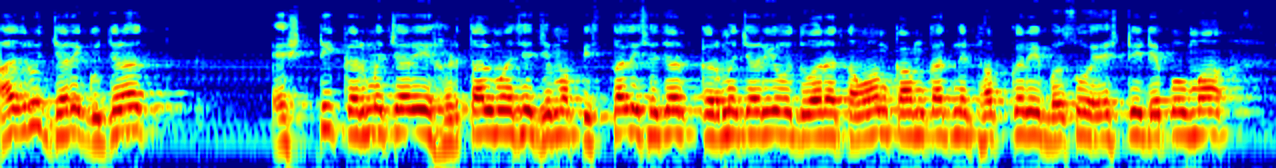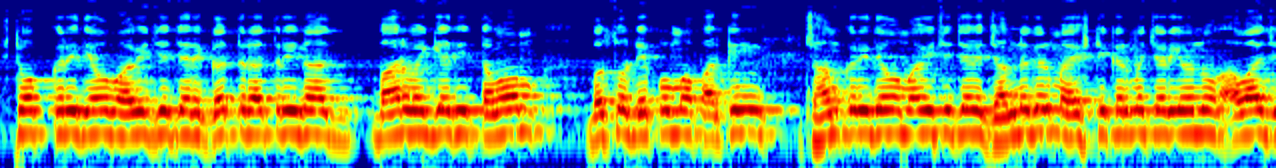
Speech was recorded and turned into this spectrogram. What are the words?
આજરોજ જ્યારે ગુજરાત એસટી કર્મચારી હડતાલમાં છે, જેમાં પિસ્તાલીસ હજાર કર્મચારીઓ દ્વારા તમામ કામકાજને ઠપ કરી બસો એસટી ડેપોમાં સ્ટોપ કરી દેવામાં આવી છે, જ્યારે ગત રાત્રિના બાર વાગ્યાથી તમામ બસો ડેપોમાં પાર્કિંગ જામ કરી દેવામાં આવી છે, જ્યારે જામનગરમાં એસટી કર્મચારીઓનો અવાજ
